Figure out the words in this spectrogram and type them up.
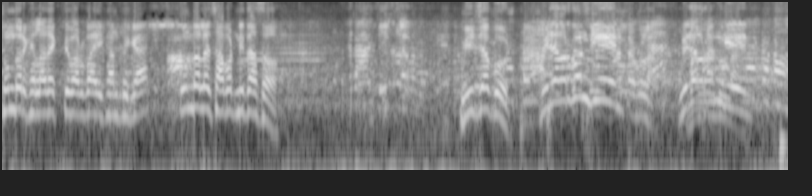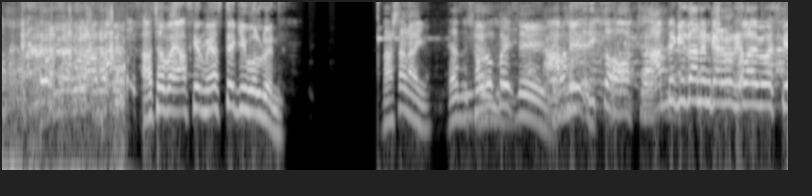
সুন্দর খেলা দেখতে পারবা এখান থেকে। কোন দলের সাপোর্ট নিতে আসো মির্জাপুর। মির্জাপুর কোন গিন? মির্জাপুর কোন গিন? আচ্ছা ভাই আজকের ম্যাচতে কি বলবেন? ভাষা নাই। শরম পাইছে। আপনি আপনি কি জানেন কার কার খেলা হবে আজকে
